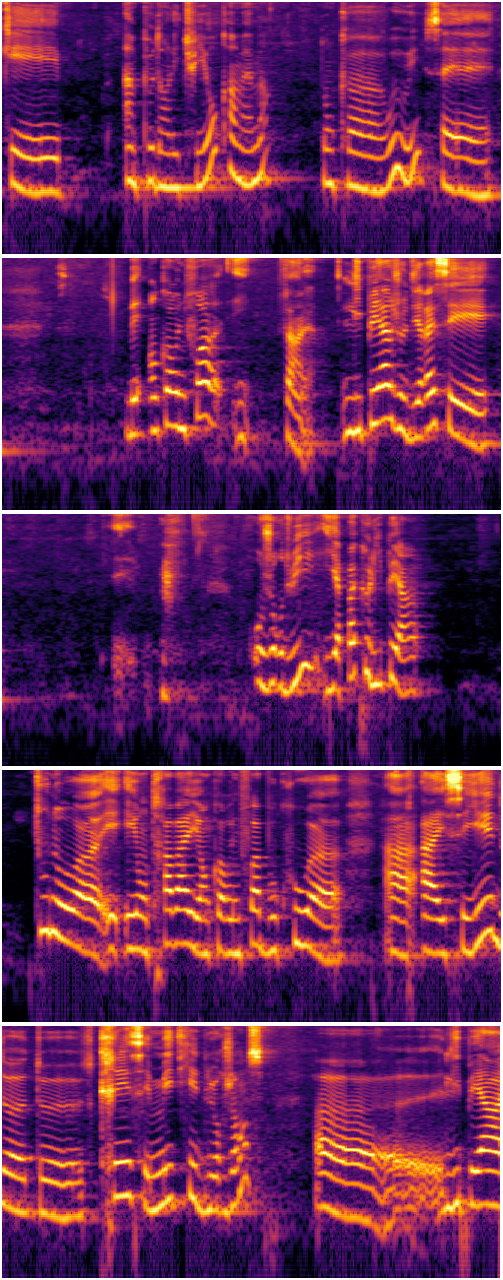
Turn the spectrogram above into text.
qui est un peu dans les tuyaux quand même. Hein. Donc oui oui c'est mais encore une fois enfin l'IPA je dirais c'est Aujourd'hui, il n'y a pas que l'IPA. Tous nos, euh, et, on travaille encore une fois beaucoup euh, à, essayer de, créer ces métiers de l'urgence. Euh, L'IPA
